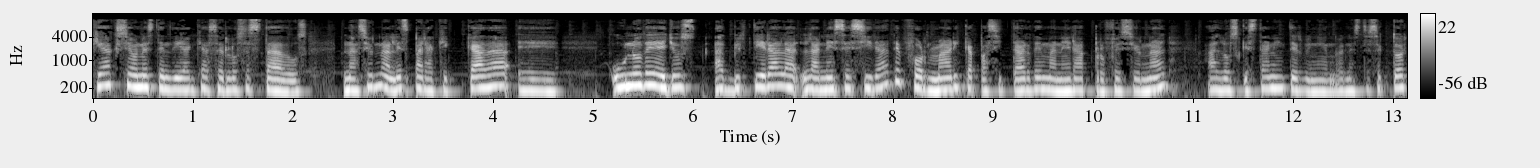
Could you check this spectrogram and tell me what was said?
qué acciones tendrían que hacer los estados nacionales para que cada eh, uno de ellos advirtiera la, la, necesidad de formar y capacitar de manera profesional a los que están interviniendo en este sector.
